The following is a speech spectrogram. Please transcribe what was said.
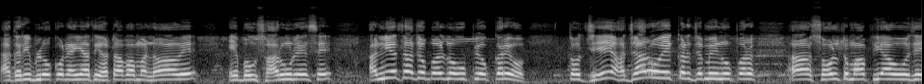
આ ગરીબ લોકોને અહીંયાથી હટાવવામાં ન આવે એ બહુ સારું રહેશે. અન્યથા જો બળનો ઉપયોગ કર્યો તો જે હજારો એકર જમીન ઉપર સોલ્ટ માફિયાઓ છે,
